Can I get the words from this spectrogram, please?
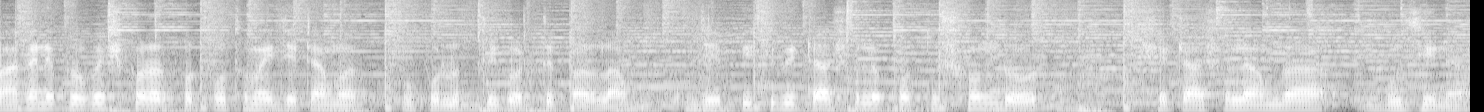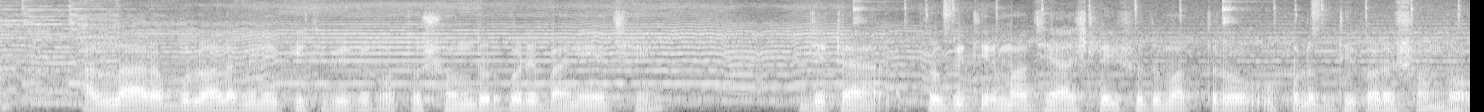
বাগানে প্রবেশ করার পর প্রথমেই যেটা আমরা উপলব্ধি করতে পারলাম, যে পৃথিবীটা আসলে কত সুন্দর, সেটা আসলে আমরা বুঝি না। আল্লাহ রাব্বুল আলমিন এই পৃথিবীকে কত সুন্দর করে বানিয়েছে, যেটা প্রকৃতির মাঝে আসলেই শুধুমাত্র উপলব্ধি করা সম্ভব।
